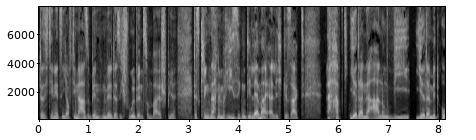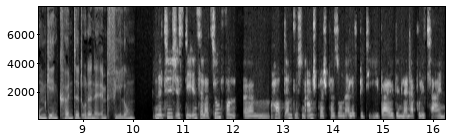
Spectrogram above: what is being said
dass ich denen jetzt nicht auf die Nase binden will, dass ich schwul bin zum Beispiel. Das klingt nach einem riesigen Dilemma, ehrlich gesagt. Habt ihr da eine Ahnung, wie ihr damit umgehen könntet oder eine Empfehlung? Natürlich ist die Installation von ähm, hauptamtlichen Ansprechpersonen LSBTI bei den Länderpolizeien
